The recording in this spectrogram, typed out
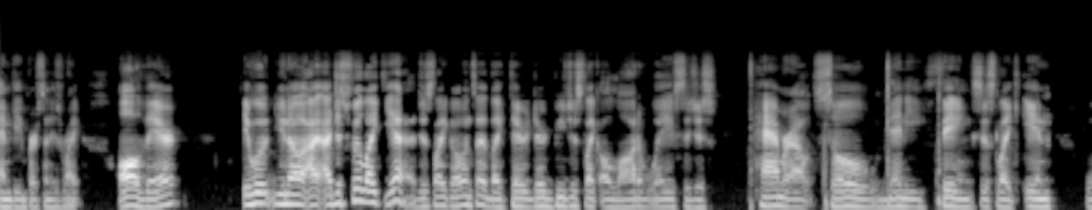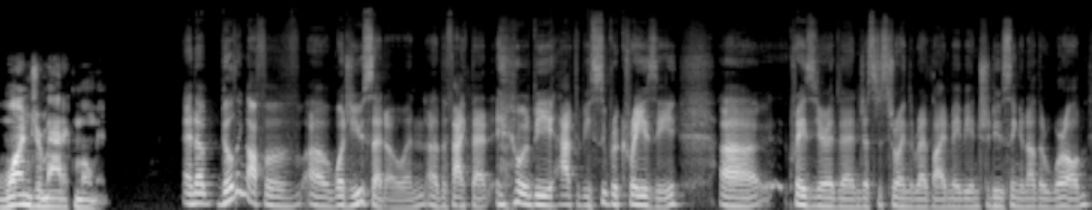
endgame person is, right? All there it would you know I, I just feel like yeah just like owen said like there there'd be just like a lot of ways to just hammer out so many things just like in one dramatic moment And uh, building off of uh, what you said, Owen, uh, the fact that it would be have to be super crazy, uh, crazier than just destroying the red line, maybe introducing another world.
